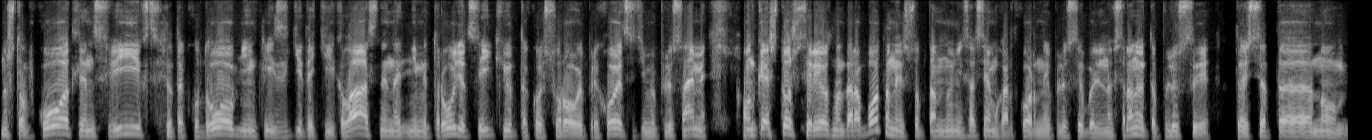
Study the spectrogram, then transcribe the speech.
ну, чтобы Kotlin, Swift, все так удобненько, языки такие классные, над ними трудятся, и Qt такой суровый приходит с этими плюсами. Он, конечно, тоже серьезно доработанный, чтобы там, ну, не совсем хардкорные плюсы были, но все равно это плюсы. То есть это, ну,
